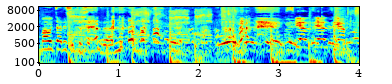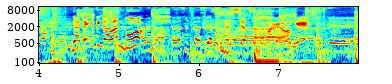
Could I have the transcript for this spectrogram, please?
mau cari seger-segeran. Siap, siap, siap. Gak ada yang ketinggalan Bu? sudah siap Sudah semua. siap semua ya, oke? oke. Siap,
